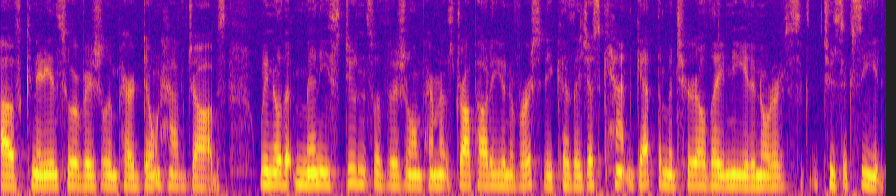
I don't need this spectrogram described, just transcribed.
of Canadians who are visually impaired don't have jobs. We know that many students with visual impairments drop out of university because they just can't get the material they need in order to, to, succeed.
